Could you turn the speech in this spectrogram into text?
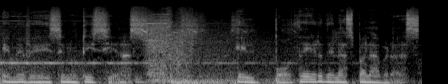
MBS Noticias. El poder de las palabras.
